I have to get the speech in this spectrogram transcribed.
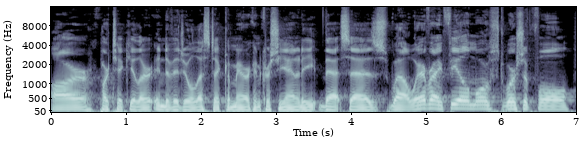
our particular individualistic American Christianity that says, well, wherever I feel most worshipful,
